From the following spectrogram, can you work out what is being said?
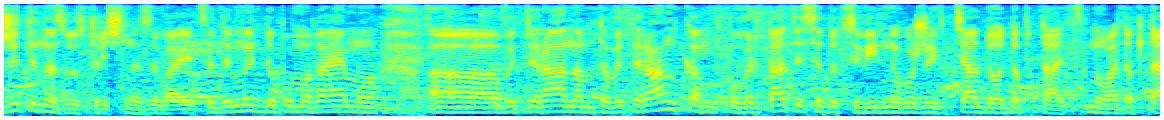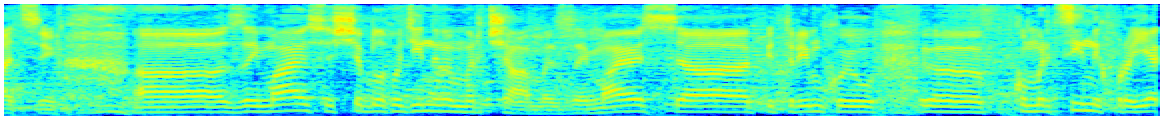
Жити на зустріч називається, де ми допомагаємо е, ветеранам та ветеранкам повертатися до цивільного життя, до адаптації. Ну, адаптації. Е, займаюся ще благодійними мерчами, займаюся підтримкою е, комерційних проєктів,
